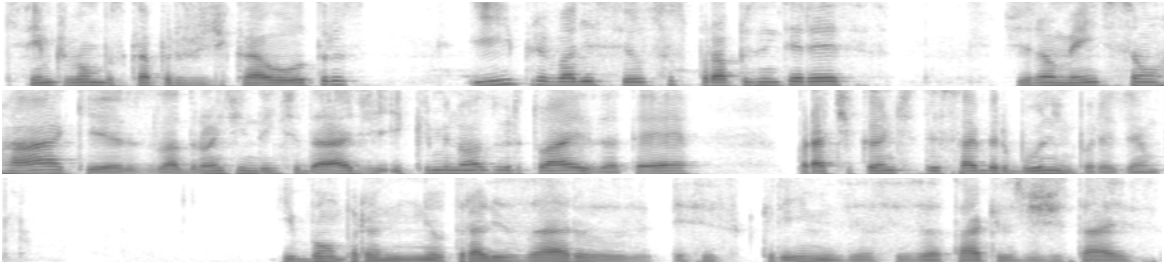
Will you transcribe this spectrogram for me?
que sempre vão buscar prejudicar outros e prevalecer os seus próprios interesses. Geralmente são hackers, ladrões de identidade e criminosos virtuais, até praticantes de cyberbullying, por exemplo. E bom, para neutralizar os, esses crimes, esses ataques digitais,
